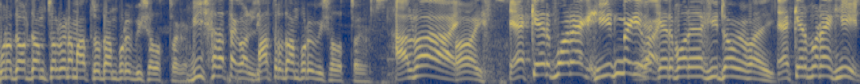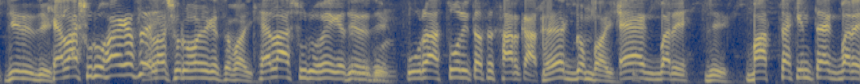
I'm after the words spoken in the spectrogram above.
কোনো দরদাম চলবে না মাত্র দাম পড়বে বিশ হাজার টাকা। বিশ হাজার টাকা মাত্র দাম পড়বে বিশ হাজার টাকা। আল ভাই। একের পর এক হিট নাকি একের পরে এক হিট হবে ভাই। একের পর এক হিট জি জি জি। খেলা শুরু হয়ে গেছে? খেলা শুরু হয়ে গেছে ভাই। খেলা শুরু হয়ে গেছে জি, জি। পুরা চলিতেছে সার্কাস। একদম ভাই। একবারে। জি। বাচ্চা কিন্তু একবারে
